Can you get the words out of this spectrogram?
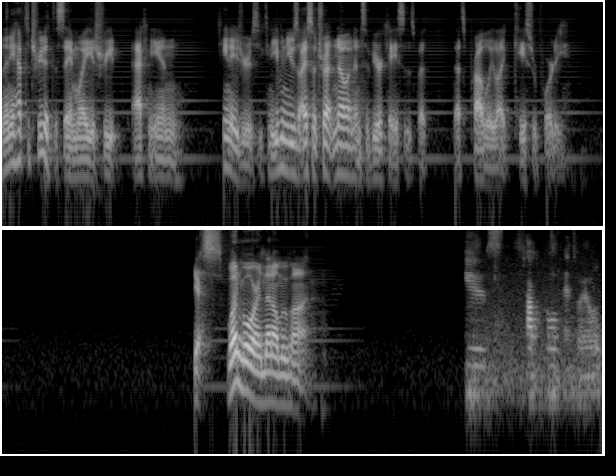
And then you have to treat it the same way you treat acne in teenagers. You can even use isotretinoin in severe cases, but that's probably like case reporty. Yes, one more and then I'll move on. Use topical benzoyl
